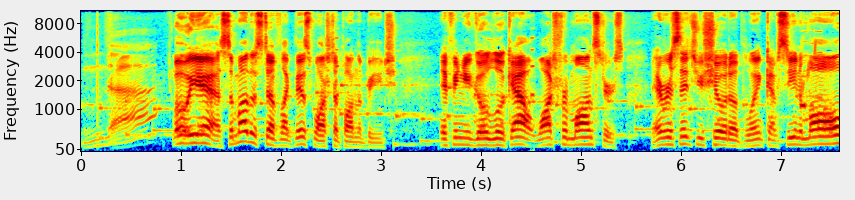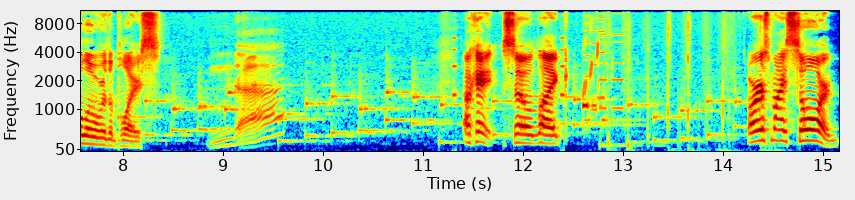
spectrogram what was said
Nah. Oh yeah, some other stuff like this washed up on the beach. If you go look out, watch for monsters. Ever since you showed up, Link, I've seen them all over the place. Nah. Okay, so like, where's my sword?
